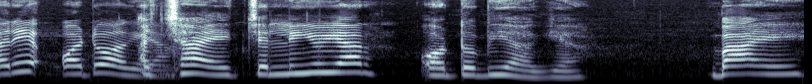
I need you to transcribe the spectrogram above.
अरे ऑटो आ गया। अच्छा है चल रही हूँ यार ऑटो भी आ गया। बाय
